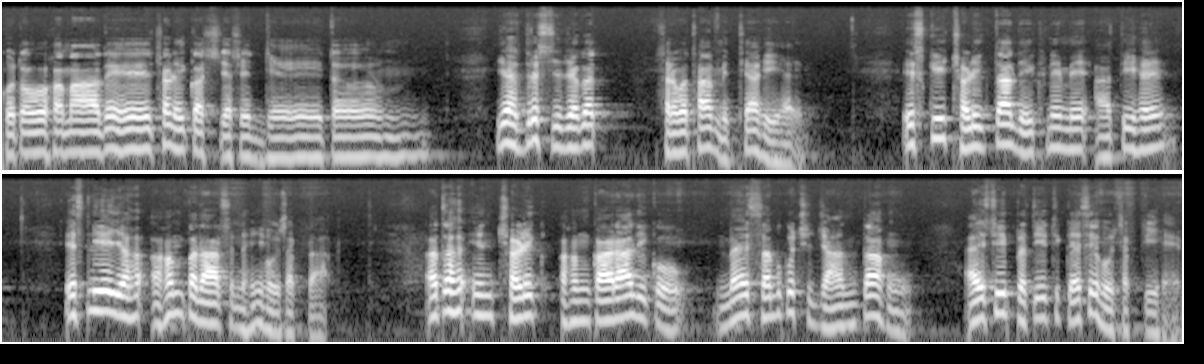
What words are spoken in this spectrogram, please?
कुतोहमादे क्षणिकस्य सिद्धेत। यह दृश्य जगत सर्वथा मिथ्या ही है। इसकी क्षणिकता देखने में आती है, इसलिए यह अहम पदार्थ नहीं हो सकता। अतः इन क्षणिक अहंकारादि को मैं सब कुछ जानता हूँ, ऐसी प्रतीति कैसे हो सकती है?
